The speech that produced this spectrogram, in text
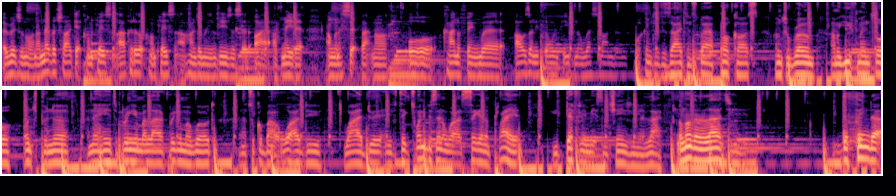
original and I never tried to get complacent. I could have got complacent at 100 million views and said, alright, I've made it, I'm gonna sit back now, or kind of thing where I was only filming people in West London. Welcome to Desire to Inspire podcast. I'm Jerome. I'm a youth mentor, entrepreneur, and I'm here to bring in my life, bring in my world, and I talk about what I do, why I do it. And if you take 20% of what I say and apply it, you definitely make some change in your life. I'm not gonna lie to you. The thing that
